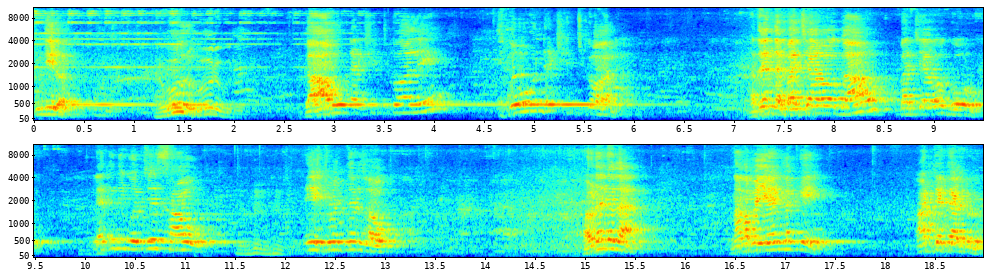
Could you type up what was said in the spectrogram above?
హిందీలో. ఊరు. ఊరు గావు రక్షించుకోవాలి గోవుని రక్షించుకోవాలి. అదేంత బచావో గావు బచావో గోవు. లేకపోతే నీకు వచ్చే సావు. నీ ఇష్టం వచ్చిన సావు. అవునా కదా? నలభై ఏళ్ళకి హార్ట్ అటాక్లు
